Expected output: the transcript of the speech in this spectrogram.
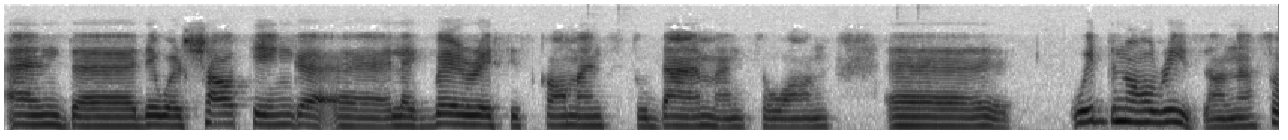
And uh, they were shouting uh, like very racist comments to them and so on. Uh, with no reason. So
